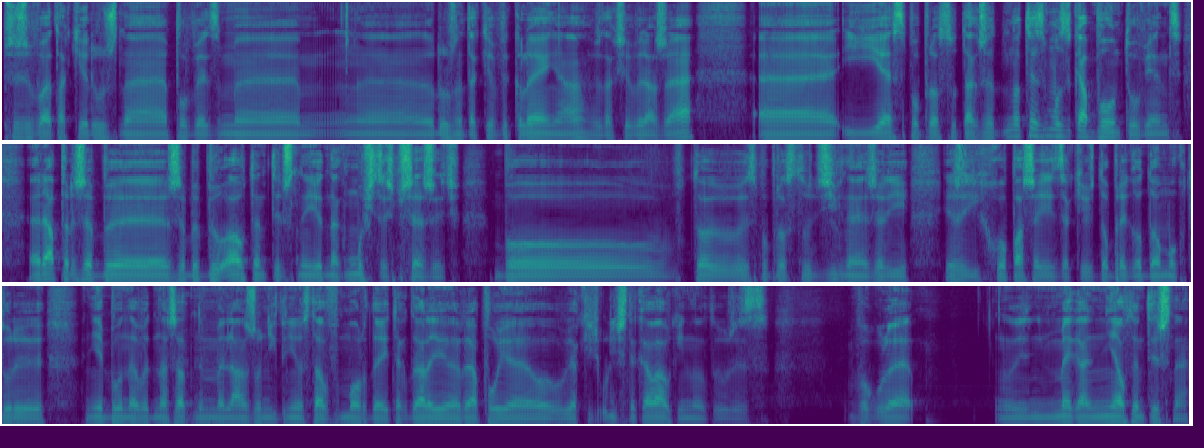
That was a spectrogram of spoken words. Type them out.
przeżywa takie różne, powiedzmy, e, różne takie wykolejenia, że tak się wyrażę. E, I jest po prostu tak, że no to jest muzyka buntu, więc raper, żeby, żeby był autentyczny, jednak musi coś przeżyć, bo to jest po prostu dziwne, jeżeli, jeżeli chłopaszek jest z jakiegoś dobrego domu, który nie był nawet na żadnym melanżu, nigdy nie dostał w mordę i tak dalej, rapuje o jakieś uliczne kawałki, no to już jest w ogóle no, mega nieautentyczne.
